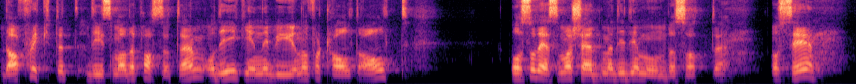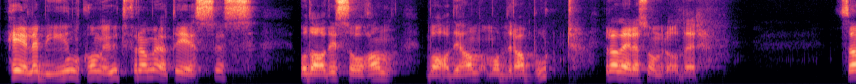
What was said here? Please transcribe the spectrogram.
da flyktet de som hadde passet dem, og de gikk inn i byen og fortalte alt, også det som var skjedd med de demonbesatte. Og se, hele byen kom ut for å møte Jesus, og da de så han, ba de han om å dra bort fra deres områder. Så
